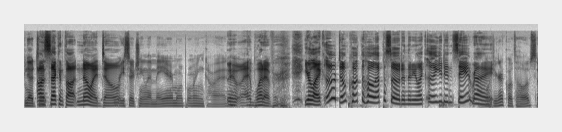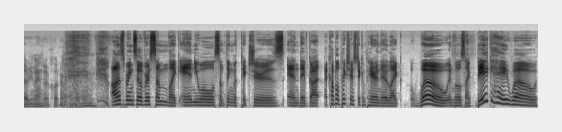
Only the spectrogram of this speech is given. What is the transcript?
No, to On second thought, no, I don't. researching the mayor more boring. God. Uh, Whatever. You're like, oh, don't quote the whole episode, and then you're like, oh, you didn't say it Well, right. if you're gonna quote the whole episode, you might as well quote it right. Oz brings over some like annual something with pictures, and they've got a couple pictures to compare, and they're like, "Whoa!" And Will's like, "Big hey, whoa!"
